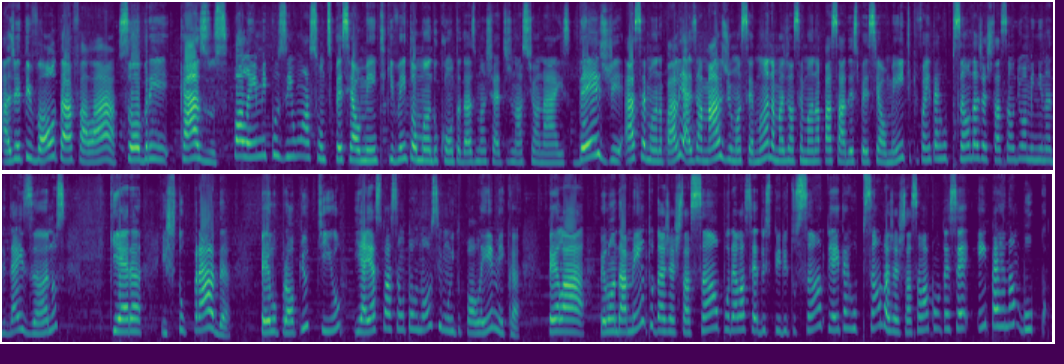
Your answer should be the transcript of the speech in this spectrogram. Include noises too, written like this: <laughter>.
A gente volta a falar sobre casos polêmicos e um assunto especialmente que vem tomando conta das manchetes nacionais desde a semana, aliás, há mais de uma semana, mas na semana passada especialmente, que foi a interrupção da gestação de uma menina de 10 anos que era estuprada pelo próprio tio. E aí a situação tornou-se muito polêmica pela, pelo andamento da gestação, por ela ser do Espírito Santo e a interrupção da gestação acontecer em Pernambuco.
